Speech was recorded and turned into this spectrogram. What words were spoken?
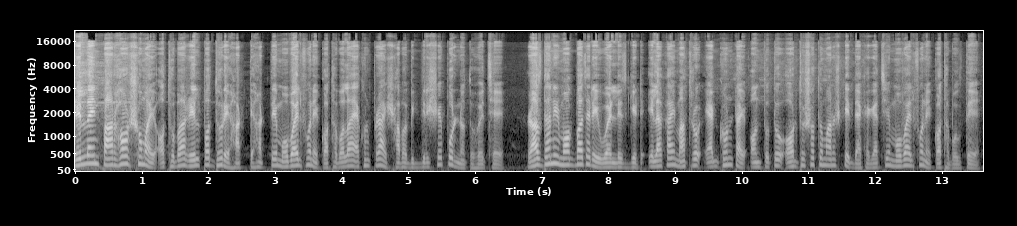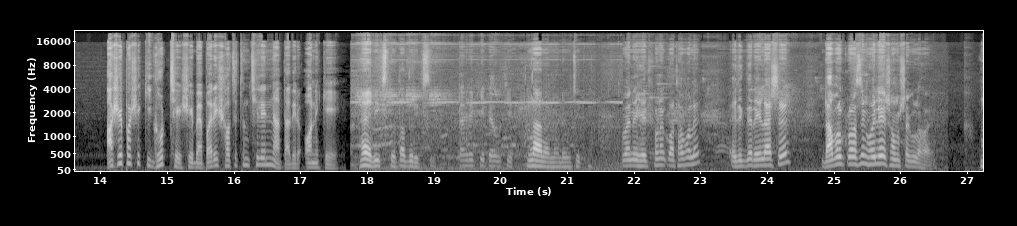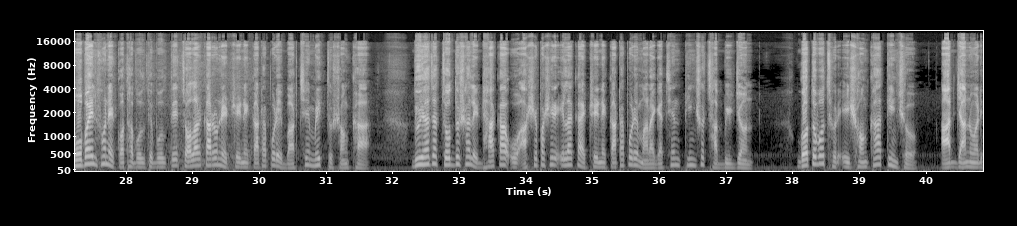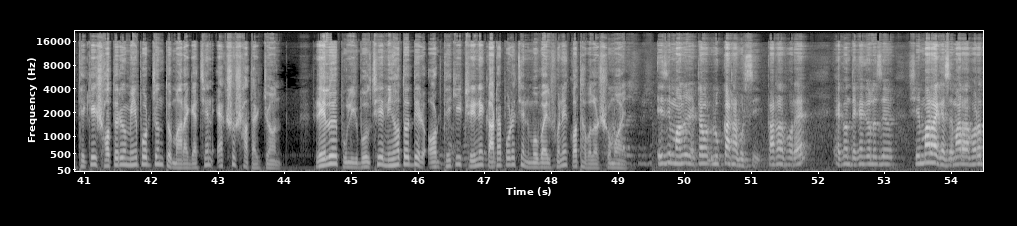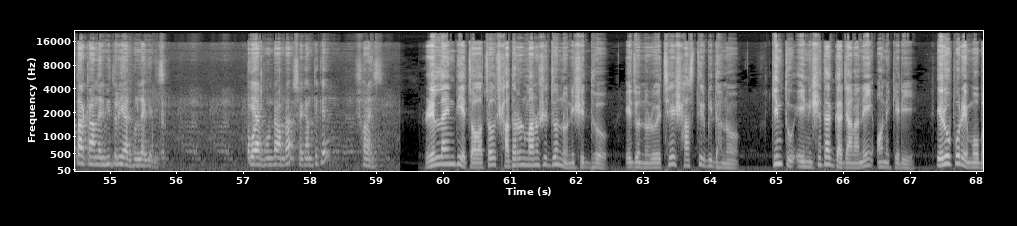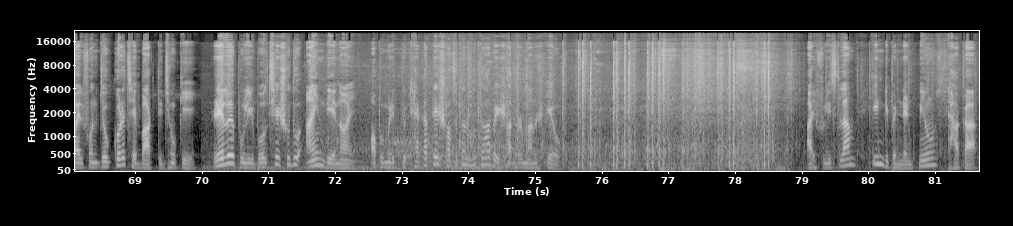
Rail line পার হওয়ার সময় অথবা রেলপথ ধরে হাঁটতে হাঁটতে মোবাইল ফোনে কথা বলা এখন প্রায় স্বাভাবিক দৃশ্যে পরিণত হয়েছে। রাজধানীর মগবাজারে ওয়্যারলেস গেট এলাকায় মাত্র এক ঘন্টায় অন্তত অর্ধশত মানুষকে দেখা গেছে মোবাইল ফোনে কথা বলতে। আশেপাশে কি ঘটছে সে ব্যাপারে সচেতন ছিলেন না তাদের অনেকে। হ্যাঁ রিক্স তো তাদের রিক্স তাহলে কি এটা উচিত? না না না এটা উচিত না। মানে হেডফোনে কথা বলে এদিক দিয়ে রেল আসে ডাবল ক্রসিং হইলে সমস্যাগুলো হয়। মোবাইল ফোনে কথা বলতে বলতে চলার কারণে ট্রেনে কাটা পড়ে বাড়ছে মৃত্যুর সংখ্যা। দুই হাজার চোদ্দ সালে ঢাকা ও আশেপাশের এলাকায় ট্রেনে কাটা পড়ে মারা গেছেন তিনশো ছাব্বিশ জন। গত বছর এই সংখ্যা তিনশো। আর জানুয়ারি থেকে সতেরো মে পর্যন্ত মারা গেছেন একশো সাতাশ জন। রেলওয়ে পুলিশ বলছে, নিহতদের অর্ধেকই ট্রেনে কাটা পড়েছেন মোবাইল ফোনে কথা বলার সময়। এই যে মানুষ একটা লোক কাটা পড়ছে, কাটার পরে এখন দেখা গেল যে সে মারা গেছে, মারার পরে তার কানের ভিতরে ইয়ারফোন লেগে দিয়েছে। ইয়ারফোনটা আমরা সেখান থেকে সরাইছি। রেল লাইন দিয়ে চলাচল সাধারণ মানুষের জন্য নিষিদ্ধ। এজন্য রয়েছে শাস্তির বিধানও। কিন্তু এই নিষেধাজ্ঞা জানা নেই অনেকেরই। এর উপরে মোবাইল ফোন যোগ করেছে বাড়তি ঝুঁকি। রেলওয়ে পুলিশ বলছে শুধু আইন দিয়ে নয়, অপমৃত্যু ঠেকাতে সচেতন হতে হবে সাধারণ মানুষকেও। Ariful Islam, independent news, Dhaka.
